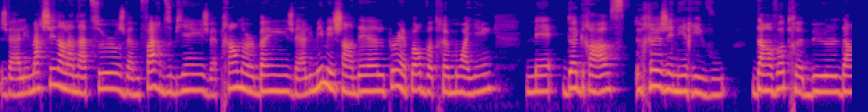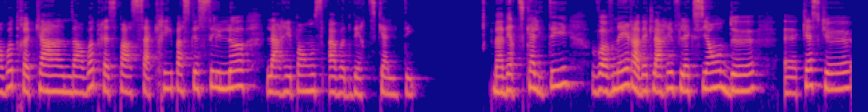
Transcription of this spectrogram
je vais aller marcher dans la nature, je vais me faire du bien, je vais prendre un bain, je vais allumer mes chandelles, peu importe votre moyen, mais de grâce, régénérez-vous dans votre bulle, dans votre calme, dans votre espace sacré, parce que c'est là la réponse à votre verticalité. Ma verticalité va venir avec la réflexion de euh, qu'est-ce que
